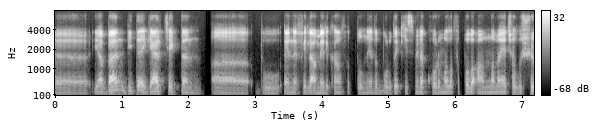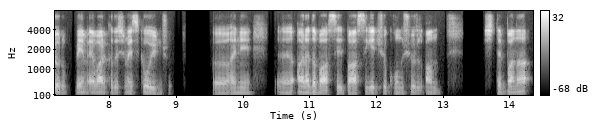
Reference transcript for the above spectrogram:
eee, ya ben bir de gerçekten, aaa, bu NFL'i, Amerikan futbolunu ya da buradaki ismiyle korumalı futbolu anlamaya çalışıyorum. Benim ev arkadaşım eski oyuncu. Eee, hani, eee, arada bahsi bahsi geçiyor, konuşuyoruz. An işte bana,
